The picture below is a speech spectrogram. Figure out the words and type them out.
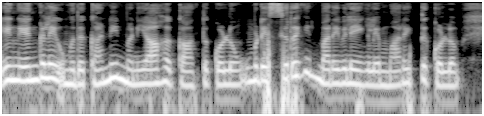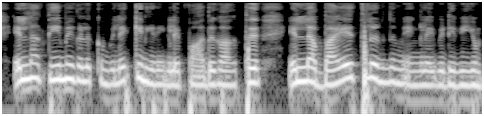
எங் எங்களை உமது கண்ணின் மணியாக காத்துக்கொள்ளும். உம்முடைய சிறகின் மறைவிலே எங்களை மறைத்து கொள்ளும் எல்லா தீமைகளுக்கும் விலக்கி நீர் எங்களை பாதுகாத்து எல்லா பயத்திலிருந்தும் எங்களை விடுவியும்.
